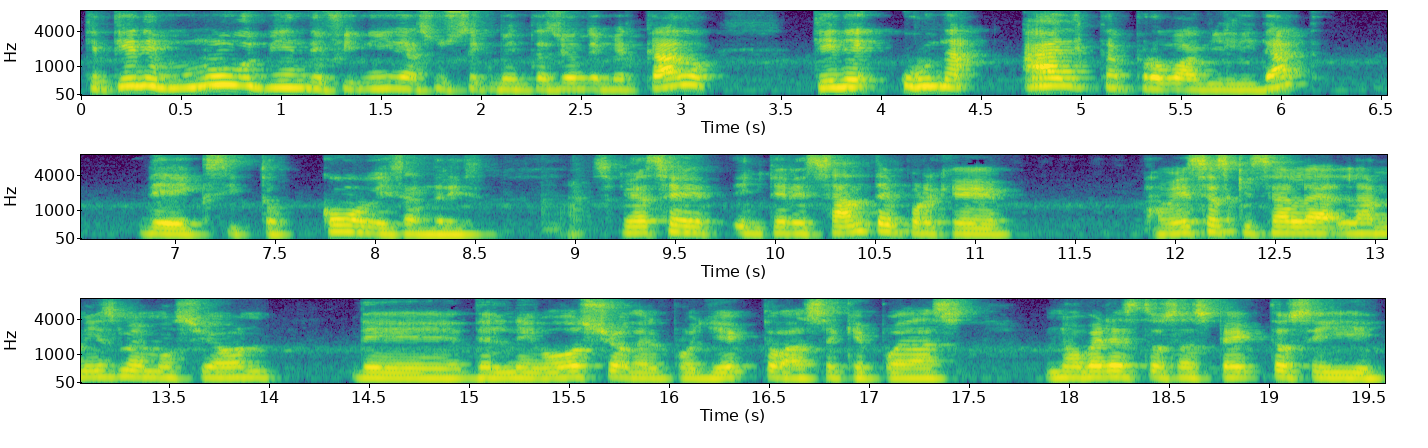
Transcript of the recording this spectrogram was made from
que tiene muy bien definida su segmentación de mercado tiene una alta probabilidad de éxito. ¿Cómo ves, Andrés? Se me hace interesante porque a veces quizá la, misma emoción del negocio, del proyecto, hace que puedas no ver estos aspectos y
